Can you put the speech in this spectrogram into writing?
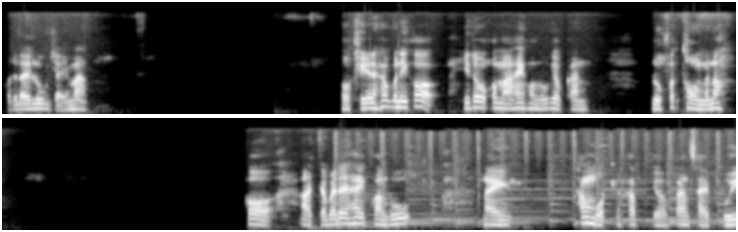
ก็จะได้ลูกใหญ่มาก อเคนะครับ วันนี้ก็ฮีโร่ก็มาให้ความรู้เกี่ยวกับการปลูกฟักทองกันเนาะก็อาจจะไม่ได้ให้ความรู้ในทั้งหมดนะครับ เกี่ยวกับการใส่ปุ๋ย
